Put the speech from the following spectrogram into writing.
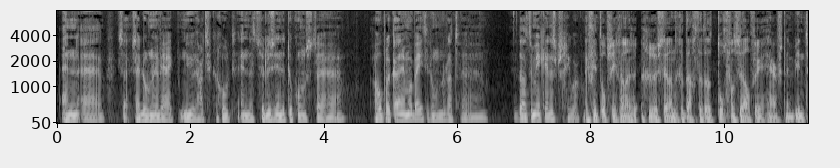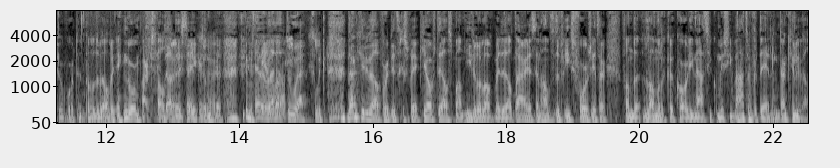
En zij, doen hun werk nu hartstikke goed. En dat zullen ze in de toekomst hopelijk alleen maar beter doen, doordat we dat er meer kennis beschikbaar komt. Ik vind op zich wel een geruststellende gedachte dat het toch vanzelf weer herfst en winter wordt. En dat het wel weer enorm hard zal dat zijn. is zeker zo. Ik ben er wel aan toe eigenlijk. Dank jullie wel voor dit gesprek. Joost Delsman, hydroloog bij Deltaris. En Hans de Vries, voorzitter van de Landelijke Coördinatiecommissie Waterverdeling. Dank jullie wel.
